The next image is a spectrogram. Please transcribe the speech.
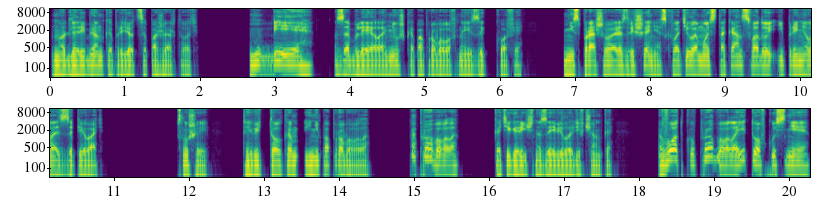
но для ребенка придется пожертвовать. «Бе!» — заблеяла Нюшка, попробовав на язык кофе. Не спрашивая разрешения, схватила мой стакан с водой и принялась запивать. «Слушай, ты ведь толком и не попробовала». «Попробовала», — категорично заявила девчонка. «Водку пробовала, и то вкуснее».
